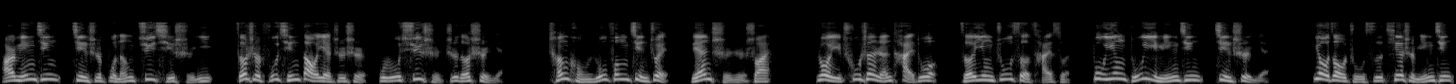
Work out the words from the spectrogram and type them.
而明经进士不能居其十一，则是扶秦道业之事，不如虚使之得是也。臣恐如风尽坠，廉耻日衰。若以出身人太多，则应诸色财损，不应独议明经进士也。又奏主司贴士明经，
